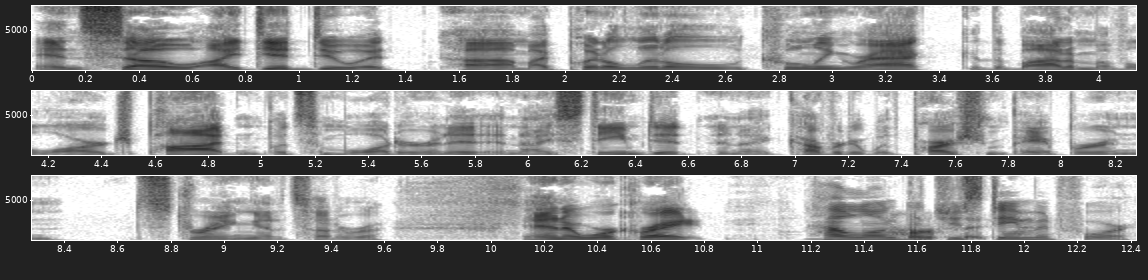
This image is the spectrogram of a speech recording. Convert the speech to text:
And so I did do it. Um, I put a little cooling rack at the bottom of a large pot and put some water in it, and I steamed it and I covered it with parchment paper and string, etc. And it worked great. How long did you steam it for?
